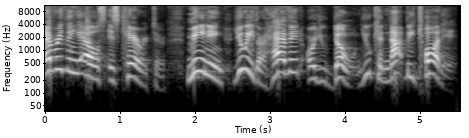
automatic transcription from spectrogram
Everything else is character, meaning you either have it or you don't. You cannot be taught it.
